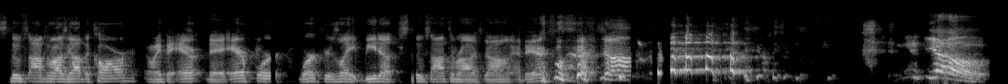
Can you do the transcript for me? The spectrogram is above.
Snoop's entourage got the car, and like the air the airport workers like beat up Snoop's entourage dog at the airport dog. Yo,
